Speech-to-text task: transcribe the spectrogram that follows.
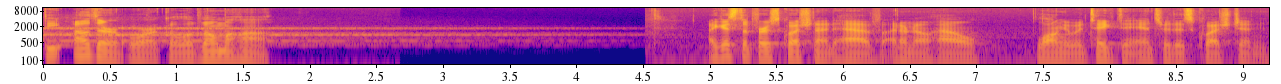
The Other Oracle of Omaha. I guess the first question I'd have, I don't know how long it would take to answer this question,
